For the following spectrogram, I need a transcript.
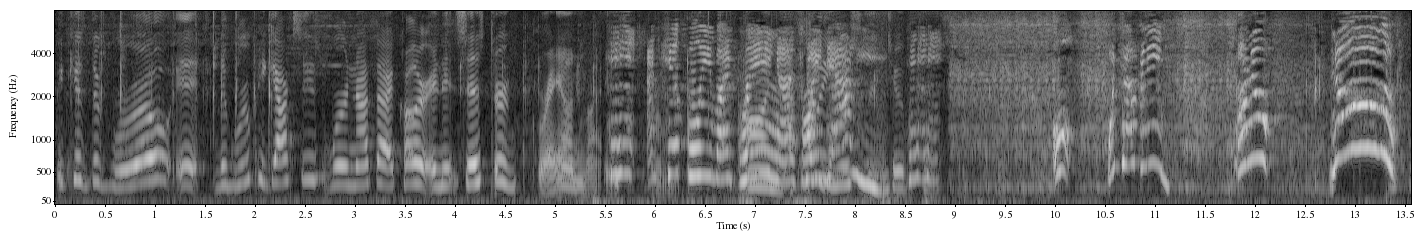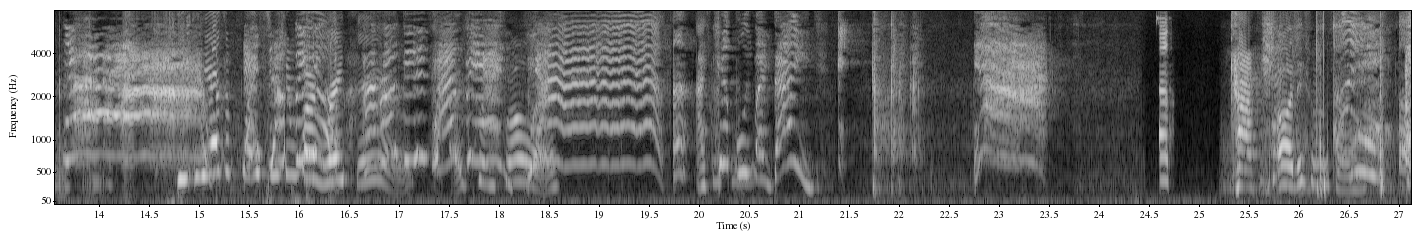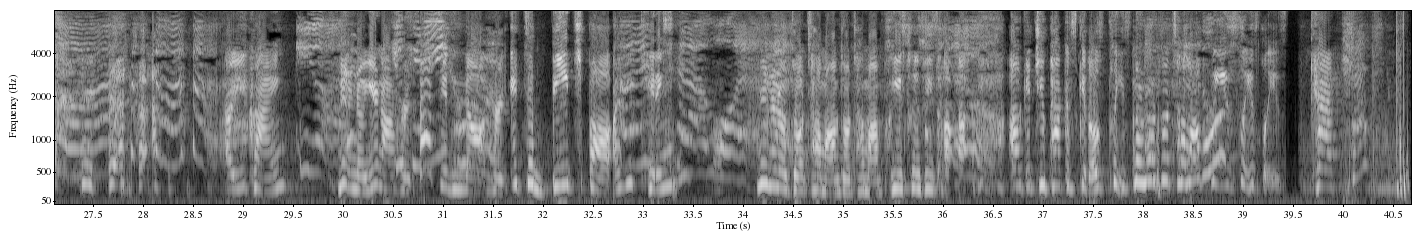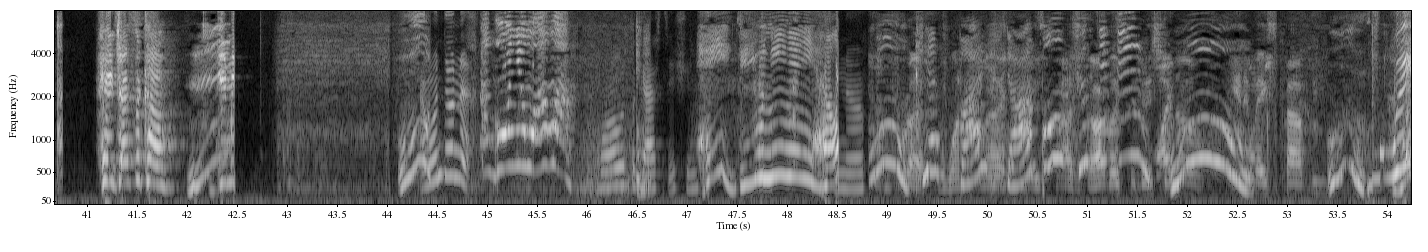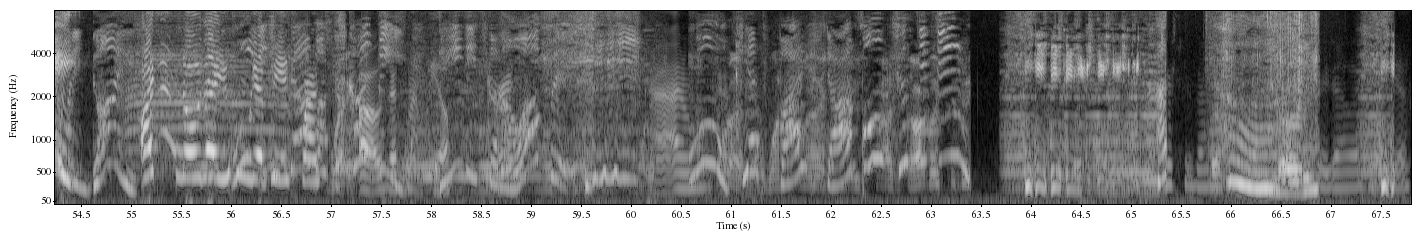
Because the grill, it, the group pickaxes were not that color, and it says they're gray on mine. I can't believe I'm playing Oh, as my daddy! too, because- oh, what's happening? Oh no! No! No! He, he has a PlayStation 5 right there. How did this A happen? controller. Yeah! I can't believe I died! Catch. Oh, this one's funny. Are you crying? No, no, no, you're not hurt. That did not hurt. It's a beach ball. Are you kidding me? No, no, no, don't tell mom, don't tell mom. Please, please, please. I'll, I'll, I'll get you a pack of Skittles. Please. No, no, don't tell mom. Please, please, please. Catch. Hey, Jessica. Give me. I want donut. I'm going to Wawa! What was the gas station? Hey, do you need any help? No. Ooh, can't buy Starbucks? Ooh! makes coffee. Ooh! Wait! Done! I didn't know that you can get PS5 for. Oh, that's not real. Baby's gonna love it! I don't Ooh, know. can't buy Starbucks? Yeah.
